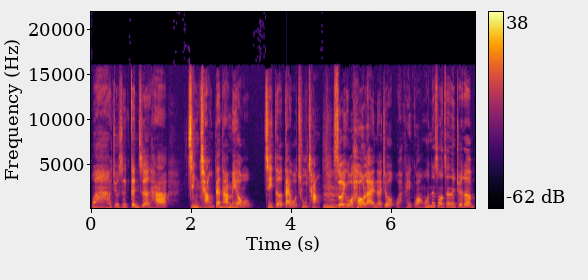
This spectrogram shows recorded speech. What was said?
哇，就是跟着他。进场，但他没有记得带我出场，嗯、所以我后来呢就哇赔光。我那时候真的觉得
